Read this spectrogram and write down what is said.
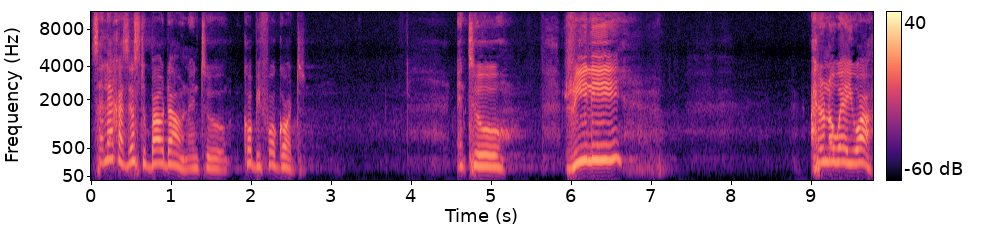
So I'd like us just to bow down and to go before God and to really I don't know where you are.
